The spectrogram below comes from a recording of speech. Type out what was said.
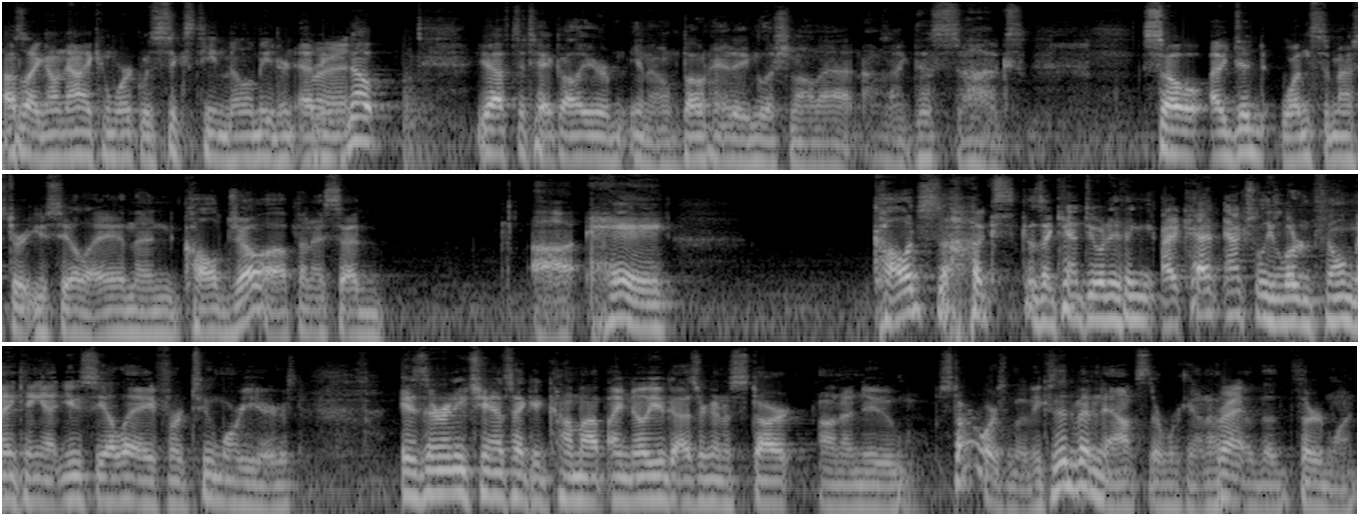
I was like, oh, now I can work with 16 millimeter and editing. Right. Nope, you have to take all your, you know, bonehead English and all that. And I was like, this sucks. So I did one semester at UCLA and then called Joe up and I said, uh, hey, college sucks because I can't do anything. I can't actually learn filmmaking at UCLA for two more years. Is there any chance I could come up? I know you guys are going to start on a new Star Wars movie because it had been announced they're working on a, Right. the third one.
